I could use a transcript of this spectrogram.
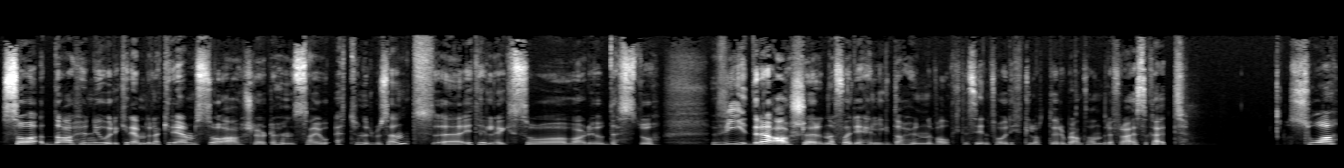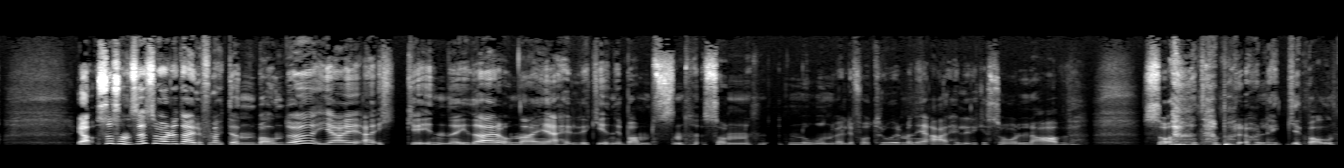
Så da hun gjorde Crème de la Crème, så avslørte hun seg jo 100 eh, I tillegg så var det jo desto videre avslørende forrige helg, da hun valgte sine favorittlåter, blant andre fra Highasakite. Så ja, så sånn sett så var det deilig å få lagt den ballen død. Jeg er ikke inne i der, og nei, jeg er heller ikke inne i bamsen, som noen veldig få tror. Men jeg er heller ikke så lav, så det er bare å legge ballen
